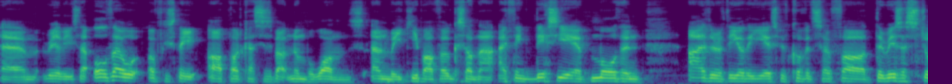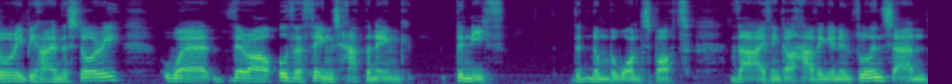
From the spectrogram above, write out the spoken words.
um, really is that although obviously our podcast is about number ones and we keep our focus on that, I think this year more than either of the other years we've covered so far, there is a story behind the story where there are other things happening beneath the number one spot that I think are having an influence and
